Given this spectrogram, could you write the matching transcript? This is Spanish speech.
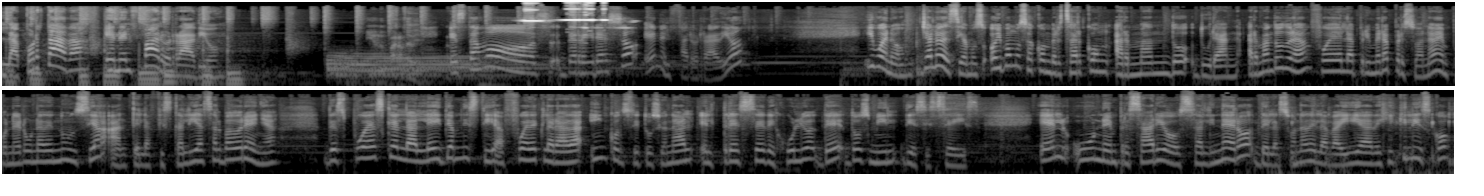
La portada en el Faro Radio. Estamos de regreso en el Faro Radio. Y bueno, ya lo decíamos, hoy vamos a conversar con Armando Durán. Armando Durán fue la primera persona en poner una denuncia ante la Fiscalía salvadoreña después que la ley de amnistía fue declarada inconstitucional el 13 de julio de 2016. Él, un empresario salinero de la zona de la bahía de Jiquilisco,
